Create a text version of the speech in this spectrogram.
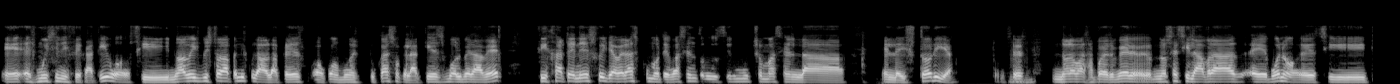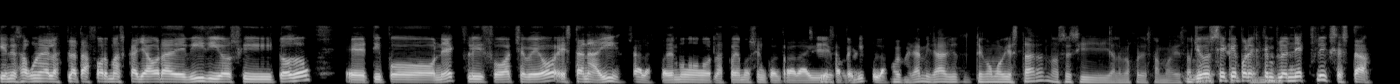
eh, es muy significativo. Si no habéis visto la película o, la que es, o como es tu caso, que la quieres volver a ver, fíjate en eso y ya verás cómo te vas a introducir mucho más en la, en la historia. Entonces, no la vas a poder ver. No sé si la habrás, eh, bueno, eh, si tienes alguna de las plataformas que hay ahora de vídeos y todo, eh, tipo Netflix o HBO, están ahí. O sea, las podemos, las podemos encontrar ahí, esa pues, película. Pues mira, mira, yo tengo Movistar, no sé si a lo mejor está Movistar. Yo sé que, por ejemplo, en Netflix está.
